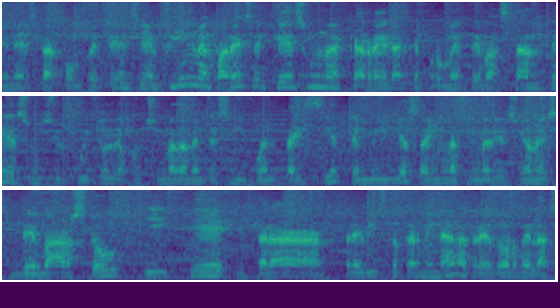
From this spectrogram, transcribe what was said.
en esta competencia. En fin, me parece que es una carrera que promete bastante. Es un circuito de aproximadamente 57 millas ahí en las inmediaciones de Barstow y que estará previsto terminar alrededor de las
